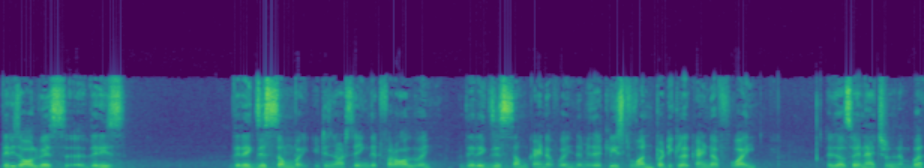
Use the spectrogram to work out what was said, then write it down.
there is always uh, there is there exists some y. It is not saying that for all y there exists some kind of y. That means at least one particular kind of y there is also a natural number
